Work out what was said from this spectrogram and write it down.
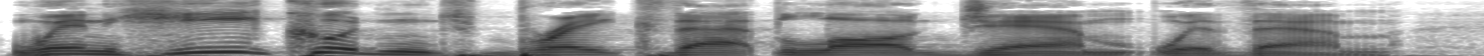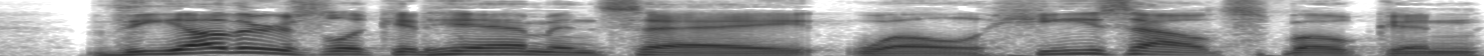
when he couldn't break that logjam with them, the others look at him and say, well, he's outspoken.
